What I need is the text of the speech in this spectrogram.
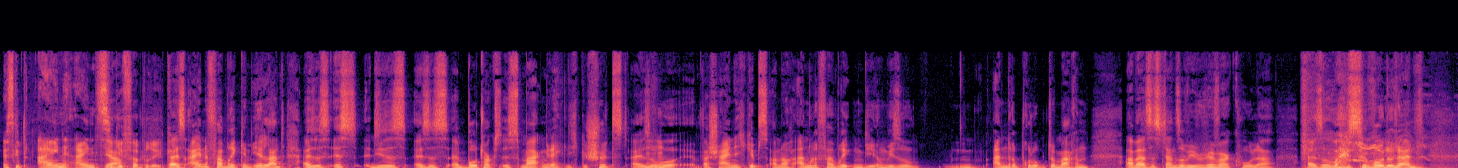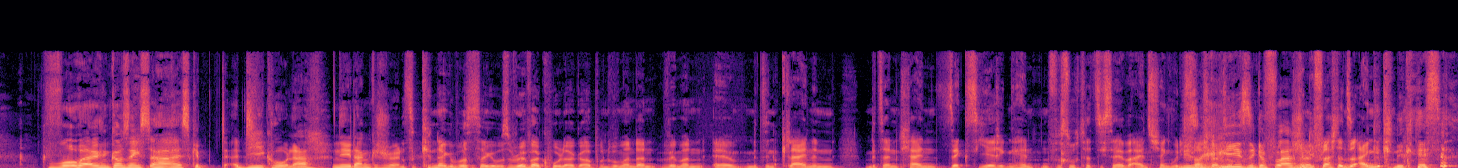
Es gibt eine einzige Ja. Fabrik. Da ist eine Fabrik in Irland, also es ist dieses, es ist, äh, Botox ist markenrechtlich geschützt. Also äh, wahrscheinlich gibt es auch noch andere Fabriken, die irgendwie so m, andere Produkte machen, aber es ist dann so wie River Cola. Also weißt du, wo du dann, wo du hinkommst und denkst, ah, es gibt die Cola. Nee, danke schön. so Kindergeburtstage, wo es River Cola gab und wo man dann, wenn man äh, mit den kleinen, mit seinen kleinen sechsjährigen Händen versucht hat, sich selber einzuschenken, wo die Diese Flasche dann so, riesige wo Flasche. die Flasche dann so eingeknickt ist.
